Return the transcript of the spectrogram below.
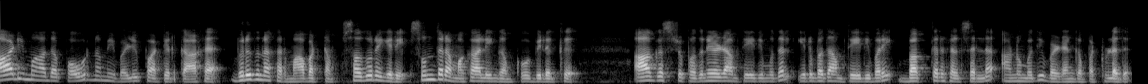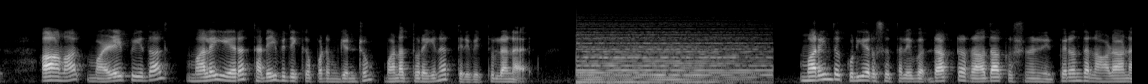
ஆடி மாத பௌர்ணமி வழிபாட்டிற்காக விருதுநகர் மாவட்டம் சதுரகிரி சுந்தர மகாலிங்கம் கோவிலுக்கு ஆகஸ்ட் பதினேழாம் தேதி முதல் இருபதாம் தேதி வரை பக்தர்கள் செல்ல அனுமதி வழங்கப்பட்டுள்ளது. ஆனால் மழை பெய்தால் மலையேற தடை விதிக்கப்படும் என்றும் வனத்துறையினர் தெரிவித்துள்ளனர். மறைந்த குடியரசுத் தலைவர் டாக்டர் ராதாகிருஷ்ணனின் பிறந்த நாளான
